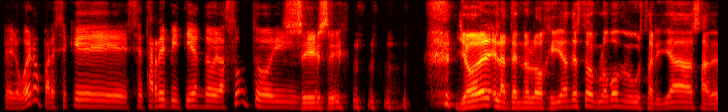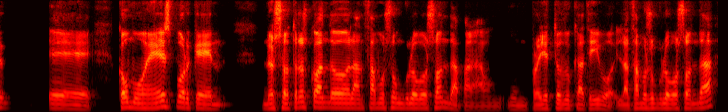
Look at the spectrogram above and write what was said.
pero bueno, parece que se está repitiendo el asunto. Y... Sí, sí. Yo en la tecnología de estos globos me gustaría saber cómo es, porque nosotros cuando lanzamos un globo sonda para un, proyecto educativo y lanzamos un globo sonda,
